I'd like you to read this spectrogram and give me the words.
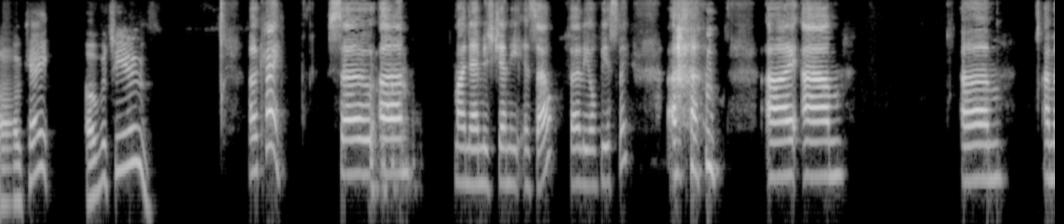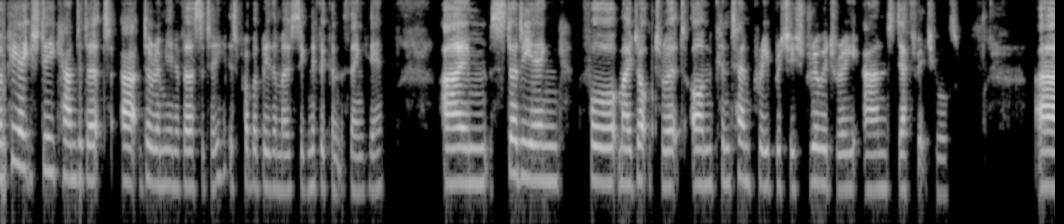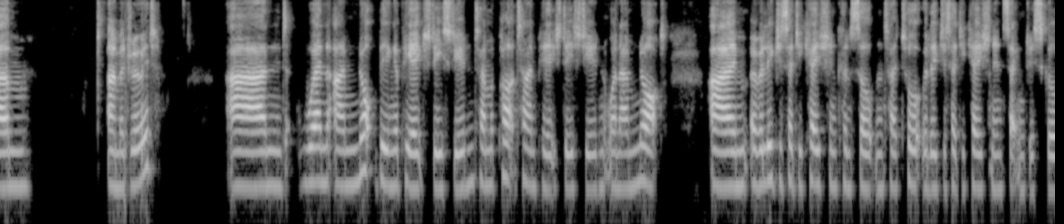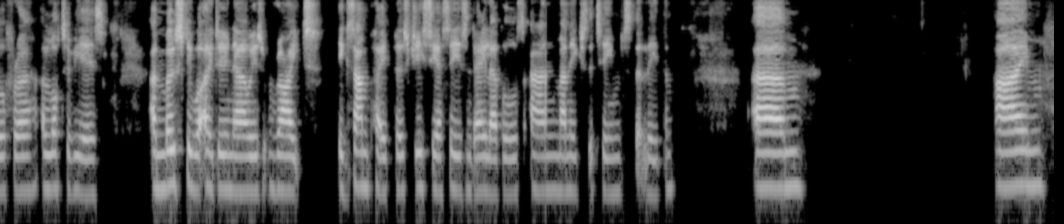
Okay, over to you. Okay, so um, my name is Jenny Uzzell, fairly obviously. Um, I am um, I'm a PhD candidate at Durham University. Is probably the most significant thing here. I'm studying for my doctorate on contemporary British Druidry and death rituals. Um, I'm a Druid, and when I'm not being a PhD student, I'm a part time PhD student. When I'm not, I'm a religious education consultant. I taught religious education in secondary school for a, a lot of years. And mostly what I do now is write exam papers, GCSEs and A levels, and manage the teams that lead them. Um, I'm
